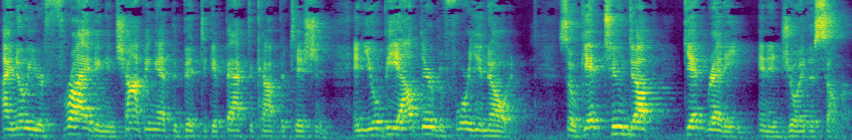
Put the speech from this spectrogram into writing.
I know you're thriving and chomping at the bit to get back to competition, and you'll be out there before you know it. So get tuned up, get ready, and enjoy the summer.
